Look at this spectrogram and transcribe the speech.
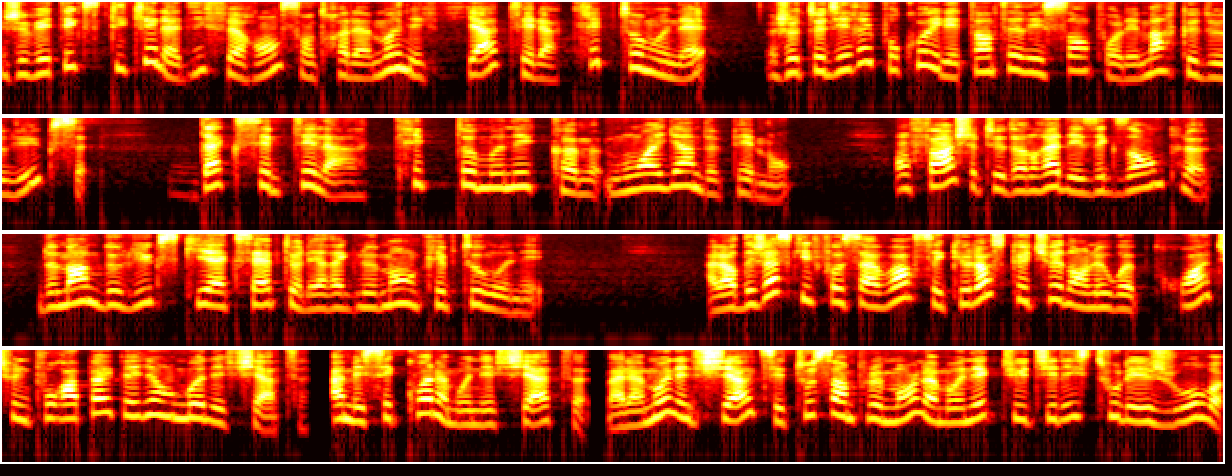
Je vais t'expliquer la différence entre la monnaie fiat et la crypto-monnaie. Je te dirai pourquoi il est intéressant pour les marques de luxe d'accepter la crypto-monnaie comme moyen de paiement. Enfin, je te donnerai des exemples de marques de luxe qui acceptent les règlements en crypto-monnaie. Alors déjà, ce qu'il faut savoir, c'est que lorsque tu es dans le Web 3, tu ne pourras pas payer en monnaie fiat. Ah mais c'est quoi la monnaie fiat? Bah, La monnaie fiat, c'est tout simplement la monnaie que tu utilises tous les jours,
